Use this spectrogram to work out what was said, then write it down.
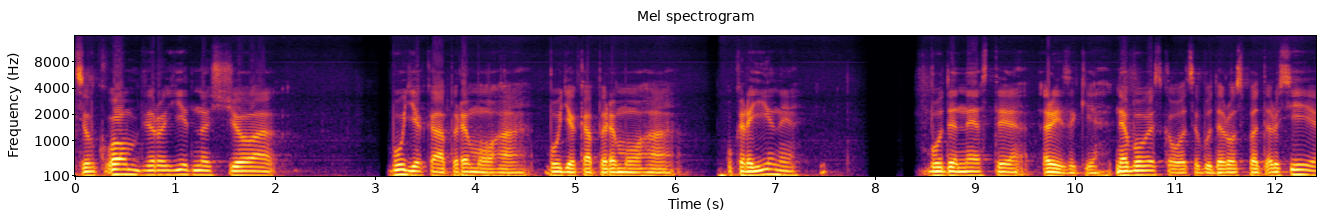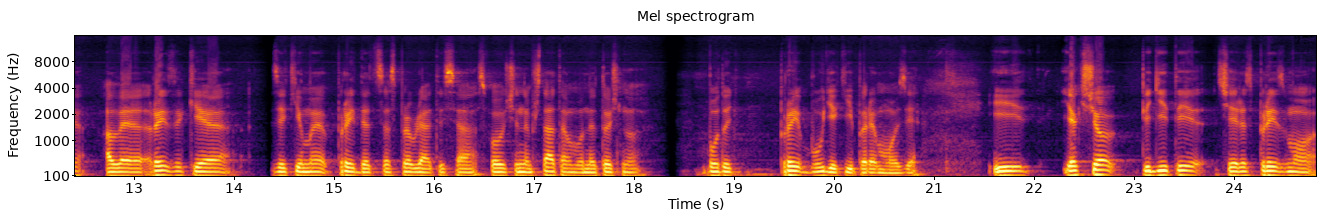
Цілком вірогідно, що будь-яка перемога, будь-яка перемога України буде нести ризики. Не обов'язково це буде розпад Росії, але ризики, з якими прийдеться справлятися Сполученим Штатам, вони точно будуть при будь-якій перемозі. І якщо підійти через призму,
